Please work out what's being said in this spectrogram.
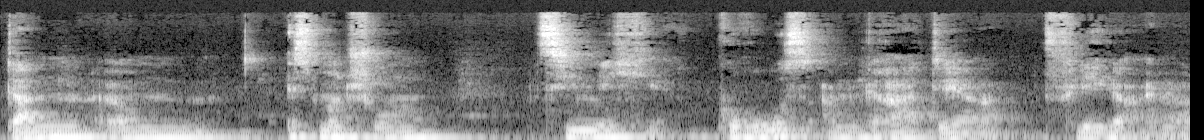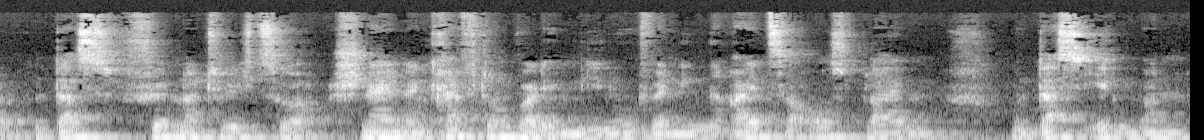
dann ähm, ist man schon ziemlich groß am Grad der Pflege einmal. Und das führt natürlich zur schnellen Entkräftung, weil eben die notwendigen Reize ausbleiben und das irgendwann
